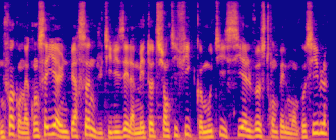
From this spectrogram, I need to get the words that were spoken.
une fois qu'on a conseillé à une personne d'utiliser la méthode scientifique comme outil si elle veut se tromper le moins possible,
